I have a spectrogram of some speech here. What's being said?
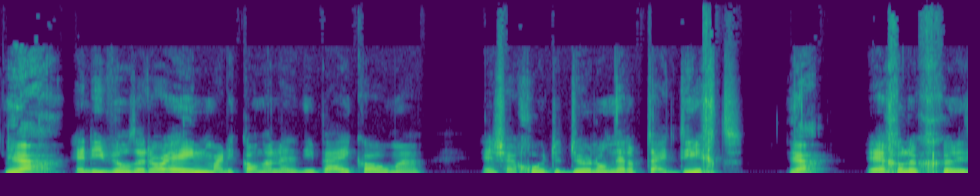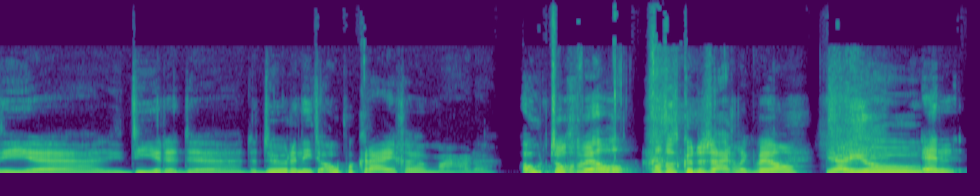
Ja, En die wil er doorheen, maar die kan er net niet bij komen. En zij gooit de deur nog net op tijd dicht. ja. Hè, gelukkig kunnen die, eh, die dieren de, de deuren niet open krijgen. Maar uh, oh, toch wel. Want dat kunnen ze eigenlijk wel. Ja, joh. En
